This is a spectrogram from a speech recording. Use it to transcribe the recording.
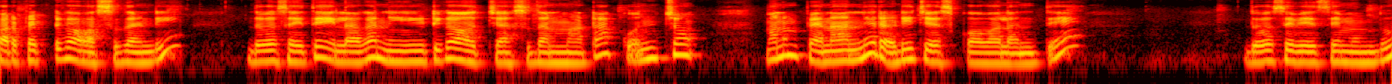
పర్ఫెక్ట్గా వస్తుందండి. దోశ అయితే ఇలాగా నీట్గా వచ్చేస్తుంది అనమాట కొంచెం మనం పెనాన్ని రెడీ చేసుకోవాలంతే. దోశ వేసే ముందు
